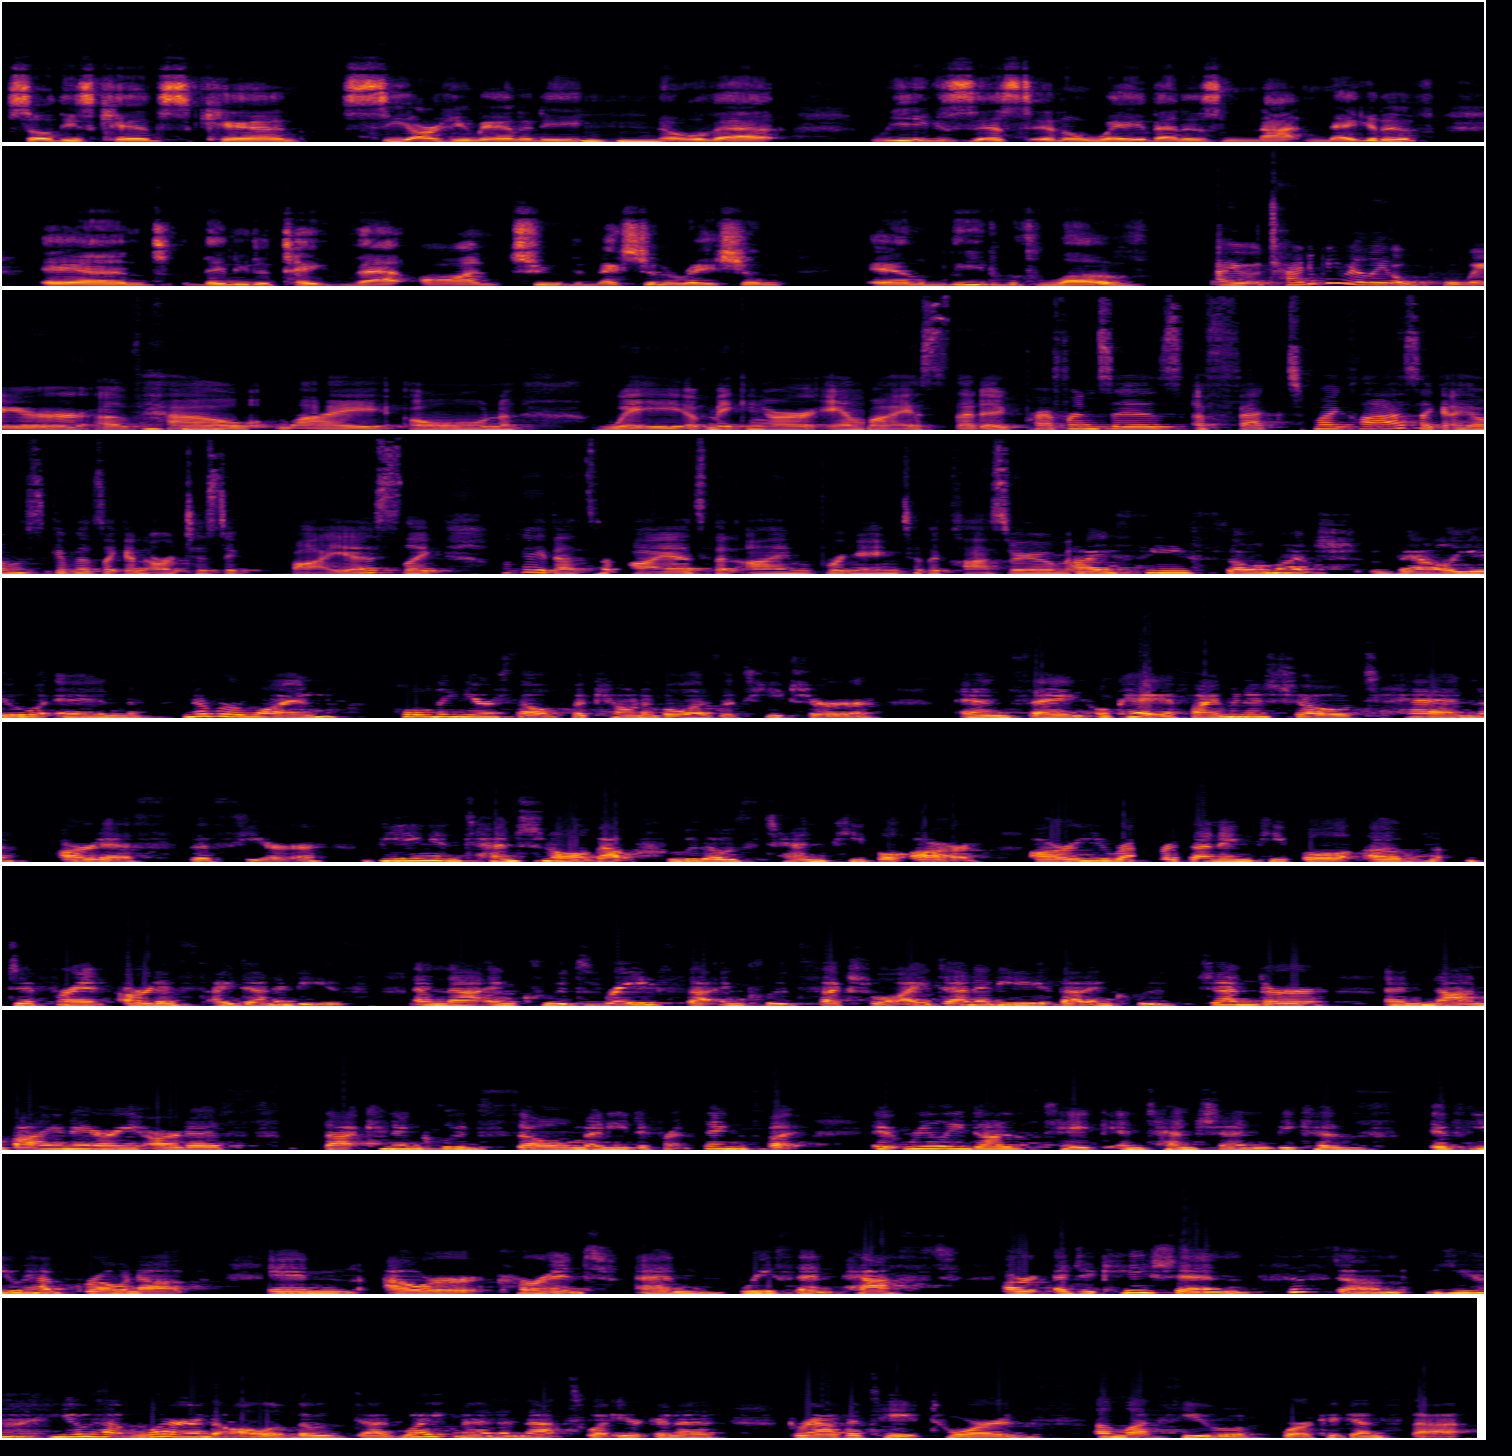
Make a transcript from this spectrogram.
so these kids can see our humanity, mm-hmm. know that we exist in a way that is not negative, and they need to take that on to the next generation and lead with love. I try to be really aware of mm-hmm. how my own way of making art and my aesthetic preferences affect my class. Like I almost give it as like an artistic bias. Like, okay, that's a bias that I'm bringing to the classroom. I see so much value in number one, holding yourself accountable as a teacher and saying, okay, if I'm going to show 10 artists this year, being intentional about who those 10 people are. Are you representing people of different artist identities? And that includes race, that includes sexual identity, that includes gender and non binary artists. That can include so many different things, but it really does take intention because if you have grown up in our current and recent past art education system, you you have learned all of those dead white men, and that's what you're going to gravitate towards unless you work against that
